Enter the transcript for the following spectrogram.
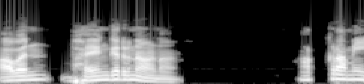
അവൻ ഭയങ്കരനാണ്. അക്രമി.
